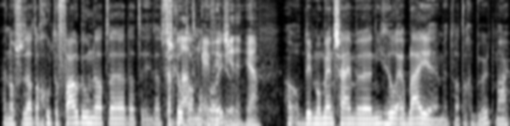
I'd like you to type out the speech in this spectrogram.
En of ze dat al goed of fout doen, dat, dat, dat, Dat verschilt dan nog wel eens. midden. Ja. Op dit moment zijn we niet heel erg blij met wat er gebeurt. Maar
